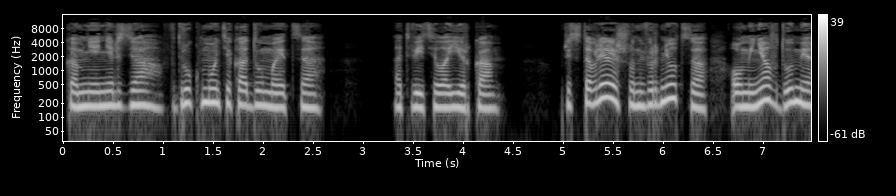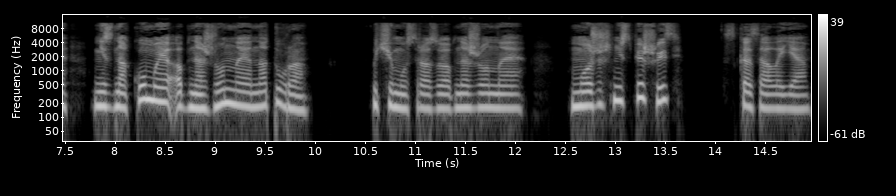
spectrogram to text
«Ко мне нельзя, вдруг Мотик одумается», — ответила Ирка. «Представляешь, он вернется, а у меня в доме незнакомая обнаженная натура». «Почему сразу обнаженная?» «Можешь не спешить», — сказала я.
